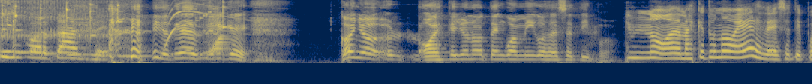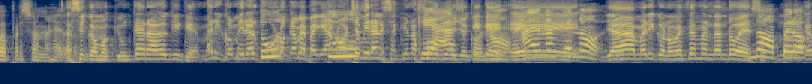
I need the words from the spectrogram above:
Importante. yo te iba a decir que... Coño, o es que yo no tengo amigos de ese tipo. No, además que tú no eres de ese tipo de personas, Gerardo. Así como que un carajo que, que marico, mira el Tú- culo que me pegué tú- anoche, mira, le saqué una foto y yo asco, que, no. Además que no. Ya, marico, no me estés mandando eso. No, pero- nunca,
